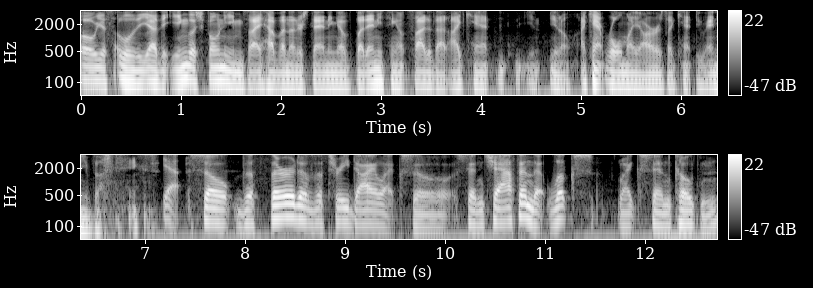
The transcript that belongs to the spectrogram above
Oh yes. Well, yeah. The English phonemes I have an understanding of, but anything outside of that, I can't. You you know, I can't roll my R's. I can't do any of those things. Yeah, so the third of the three dialects, so SENĆOŦEN, that looks like Senkotan,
